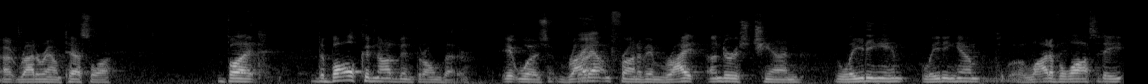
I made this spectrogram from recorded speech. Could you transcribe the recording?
uh, right around TeSlaa, but the ball could not have been thrown better. It was right, Right. out in front of him, right under his chin, leading him, leading him a lot of velocity.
